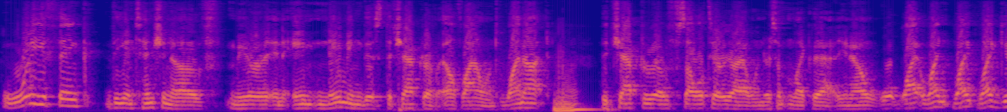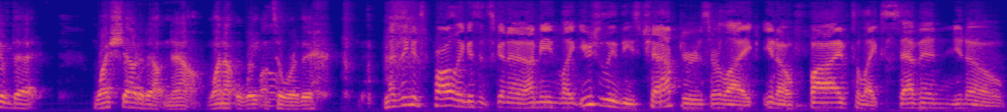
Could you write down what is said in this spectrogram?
what do you think the intention of Miura in aim, naming this the chapter of Elf Island? Why not the chapter of Solitary Island or something like that? You know, why why why why give that? Why shout it out now? Why not wait until we're there? I think it's probably because it's gonna. I mean, like usually these chapters are like you know five to like seven you know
